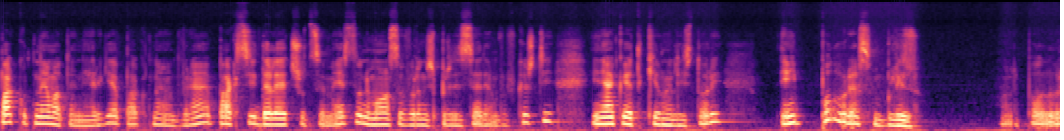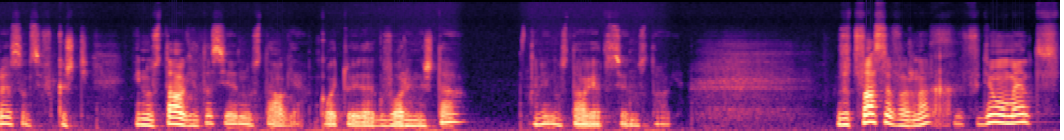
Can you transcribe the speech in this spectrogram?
пак отнемат енергия, пак отнемат време, пак си далеч от семейство, не можеш да се върнеш преди 7 вкъщи и някакви такива нали, истории. И по-добре съм близо. Нали, по-добре съм си вкъщи. И носталгията си е носталгия. Който и да говори неща, нали, носталгията си е носталгия. Затова се върнах. В един момент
